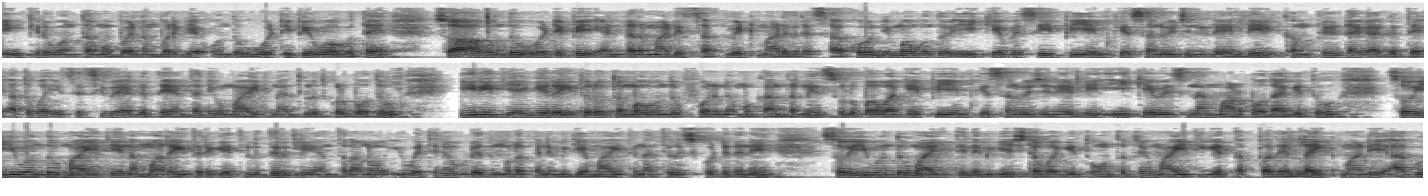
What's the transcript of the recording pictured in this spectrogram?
ಲಿಂಕ್ ಇರುವಂತಹ ಮೊಬೈಲ್ ನಂಬರ್ಗೆ ಒಂದು ಒ ಟಿ ಪಿ ಹೋಗುತ್ತೆ. ಸೊ, ಆ ಒಂದು ಒ ಟಿ ಪಿ ಎಂಟರ್ ಮಾಡಿ ಸಬ್ಮಿಟ್ ಮಾಡಿದ್ರೆ ಸಾಕು. ನಿಮ್ಮ ಒಂದು E K Y C P M Kisan ಯೋಜನೆಯಲ್ಲಿ ಕಂಪ್ಲೀಟ್ ಆಗಿ ಆಗುತ್ತೆ ಅಥವಾ ಯಶಸ್ವಿ ಆಗುತ್ತೆ ಅಂತ ನೀವು ಮಾಹಿತಿನ ತಿಳಿದುಕೊಳ್ಬಹುದು. ಈ ರೀತಿಯಾಗಿ ರೈತರು ತಮ್ಮ ಒಂದು ಫೋನಿನ ಮುಖಾಂತರನೇ ಸುಲಭವಾಗಿ ಪಿ ಎಂ ಕಿಸಾನ್ ಯೋಜನೆಯಲ್ಲಿ ಈ ಕೆ ನ ಮಾಡಬಹುದಾಗಿತ್ತು ಸೊ ಈ ಒಂದು ಮಾಹಿತಿ ನಮ್ಮ ರೈತರಿಗೆ ತಿಳಿದಿರಲಿ ಅಂತ ನಾನು ಇವತ್ತಿನ ವಿಡಿಯೋದ ಮೂಲಕ ನಿಮಗೆ ಮಾಹಿತಿನ ತಿಳಿಸಿಕೊಟ್ಟಿದ್ದೇನೆ. ಸೊ ಈ ಒಂದು ಮಾಹಿತಿ ನಿಮಗೆ ಇಷ್ಟವಾಗಿತ್ತು ಅಂತಂದ್ರೆ ಮಾಹಿತಿಗೆ ತಪ್ಪದೆ ಲೈಕ್ ಮಾಡಿ ಹಾಗೂ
